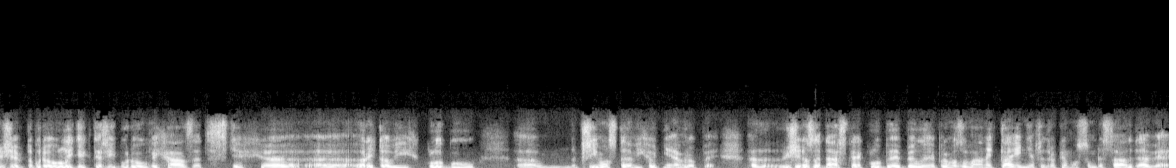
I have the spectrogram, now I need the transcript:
že to budou lidi, kteří budou vycházet z těch rytových klubů, přímo z té východní Evropy. Židozednářské kluby byly provozovány tajně před rokem 89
